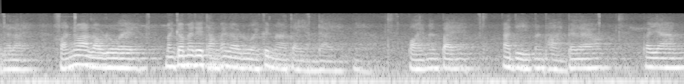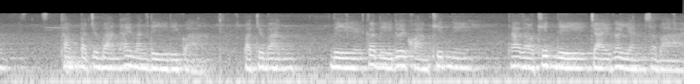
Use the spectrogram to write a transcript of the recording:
ชน์อะไร ฝันว่าเรารวย มันก็ไม่ได้ทำให้เรารวยขึ้นมาแต่อย่างใด ปล่อยมันไปอดีตมันผ่านไปแล้ว พยายามทำปัจจุบันให้มันดีดีกว่า ปัจจุบันดีก็ดีด้วยความคิดนี้ ถ้าเราคิดดีใจก็เย็นสบาย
